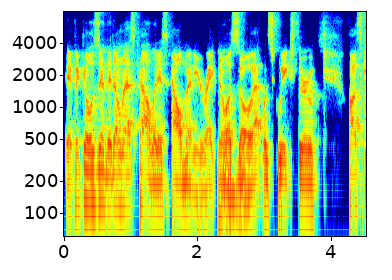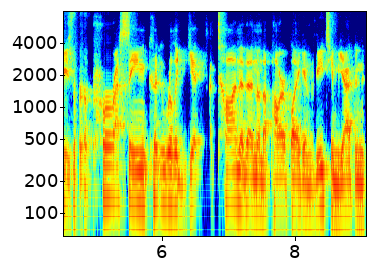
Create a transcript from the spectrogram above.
if it goes in, they don't ask Kyle, they ask Kyle Many, right, Noah? Mm-hmm. So that one squeaks through. Huskies were pressing, couldn't really get a ton, and then on the power play against V team yet, and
